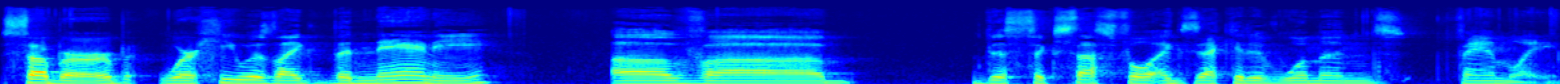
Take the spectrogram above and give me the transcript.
suburb where he was like the nanny of uh, this successful executive woman's family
